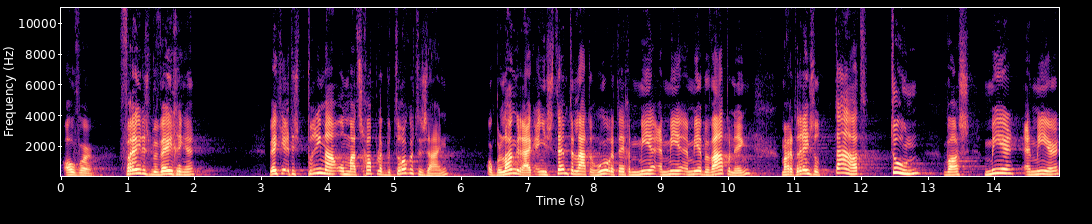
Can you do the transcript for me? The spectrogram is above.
over vredesbewegingen. Weet je, het is prima om maatschappelijk betrokken te zijn, Ook belangrijk en je stem te laten horen tegen meer en meer en meer bewapening. Maar het resultaat toen was meer en meer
